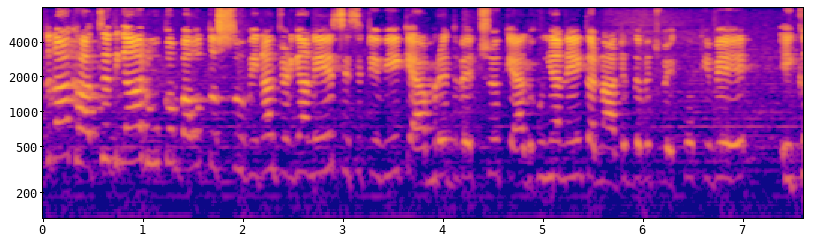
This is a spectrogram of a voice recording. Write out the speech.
ਦਰਦਨਾਕ ਹਾਦਸੇ ਦੀਆਂ ਰੂਹ ਕੰਬਾਊ ਤਸਵੀਰਾਂ ਜਿਹੜੀਆਂ ਨੇ ਸੀਸੀਟੀਵੀ ਕੈਮਰੇ ਦੇ ਵਿੱਚ ਕੈਦ ਹੋਈਆਂ ਨੇ। ਕਰਨਾਟਕ ਦੇ ਵਿੱਚ ਵੇਖੋ ਕਿਵੇਂ ਇੱਕ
